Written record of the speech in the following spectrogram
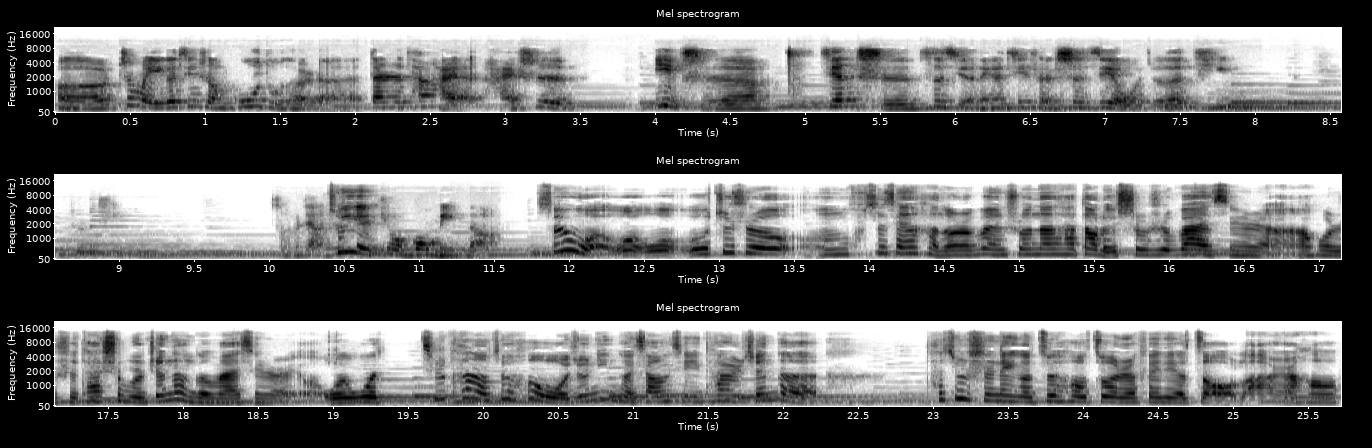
呃，这么一个精神孤独的人，但是他还还是一直坚持自己的那个精神世界，我觉得挺就是挺怎么讲，就也挺有共鸣的。所以，我我我我就是，嗯，之前很多人问说，那他到底是不是外星人啊，或者是他是不是真的跟外星人有？我我其实看到最后，我就宁可相信他是真的，他就是那个最后坐着飞碟走了，然后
